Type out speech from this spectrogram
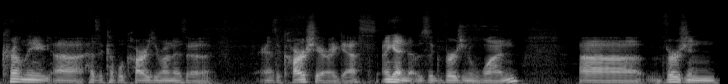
currently uh, has a couple cars you run as a as a car share, I guess. Again, that was like version one. Uh, version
